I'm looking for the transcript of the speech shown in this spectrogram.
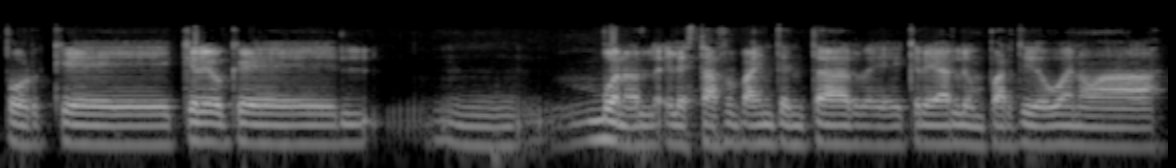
porque creo que el, mm, bueno, el staff va a intentar eh, crearle un partido bueno a,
